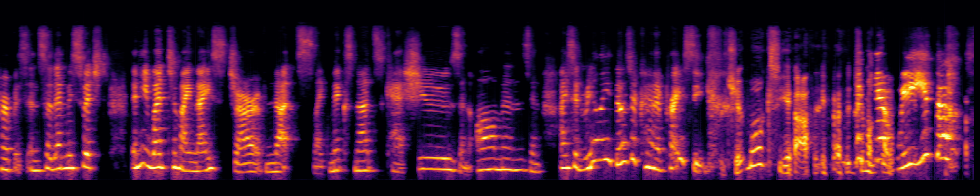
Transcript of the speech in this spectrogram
purpose. And so then we switched. Then he went to my nice jar of nuts, like mixed nuts, cashews, and almonds. And I said, Really? Those are kind of pricey. For chipmunks? Yeah. the chipmunks yeah, we eat those.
